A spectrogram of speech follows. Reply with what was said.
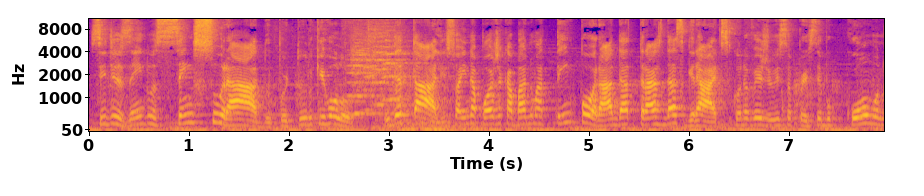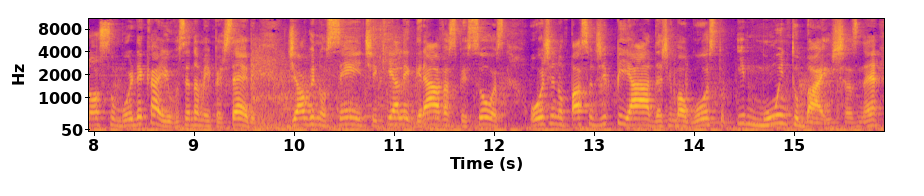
se dizendo censurado por tudo que rolou. E detalhe, isso ainda pode acabar numa temporada atrás das grades. Quando eu vejo isso, eu percebo como o nosso humor decaiu. Você também percebe? De algo inocente que alegrava as pessoas, hoje não passam de piadas de mau gosto e muito baixas, né?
